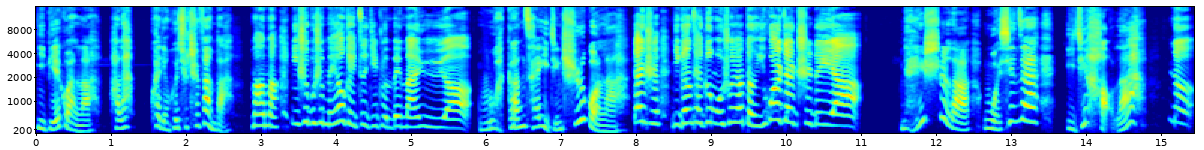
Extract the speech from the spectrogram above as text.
你别管了，好了，快点回去吃饭吧。妈妈，你是不是没有给自己准备鳗鱼呀？我刚才已经吃过了。但是你刚才跟我说要等一会儿再吃的呀。没事了，我现在已经好了。那，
